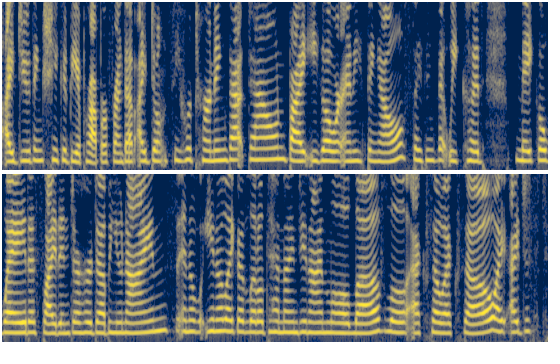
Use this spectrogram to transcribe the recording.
I do think she could be a proper friend of. I don't see her turning that down by ego or anything else. I think that we could make a way to slide into her W nines in a you know like a little 1099 little love, little XOXO. I I just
